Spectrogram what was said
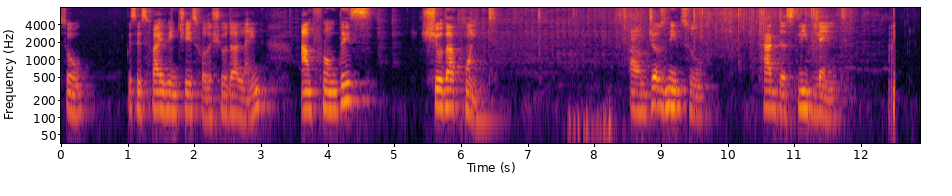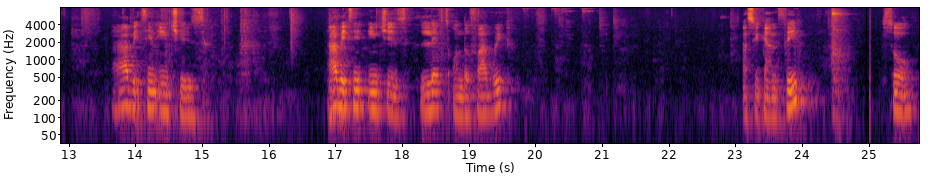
So this is 5 inches for the shoulder line and from this shoulder point I'll just need to add the sleeve length. I have 18 inches. I have 18 inches left on the fabric as you can see. So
